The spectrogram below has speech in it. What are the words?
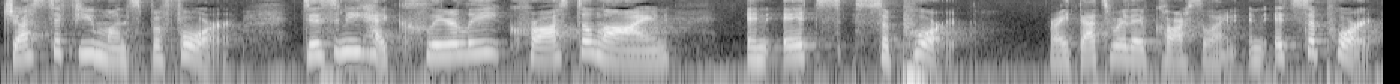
just a few months before. Disney had clearly crossed a line in its support, right? That's where they've crossed the line, in its support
